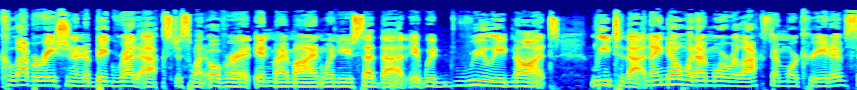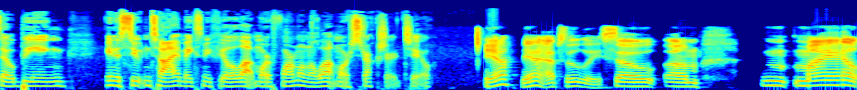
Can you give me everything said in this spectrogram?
collaboration and a big red X just went over it in my mind when you said that. It would really not lead to that. And I know when I'm more relaxed, I'm more creative. So being in a suit and tie makes me feel a lot more formal and a lot more structured too. Yeah, yeah, absolutely. So, um, my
